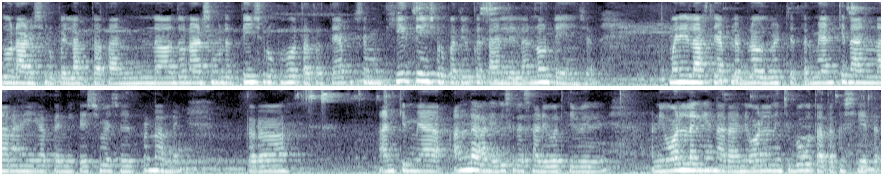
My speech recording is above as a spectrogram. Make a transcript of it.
दोन अडीचशे रुपये लागतात आणि दोन अडीचशे म्हणजे तीनशे रुपये होतात. त्यापेक्षा मग ही तीनशे रुपयात विकत आणलेला नो टेन्शन मनीला असले आपले ब्लाऊज भेटते तर मी आणखीन आणणार आहे. आता मी काही शिवाय पडणार नाही. तर आणखीन मी आणणार आहे दुसऱ्या साडीवरती वेगळे आणि ऑनलाईन घेणार आहे आणि ऑनलाईनची बघूत आता कशी येतात.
